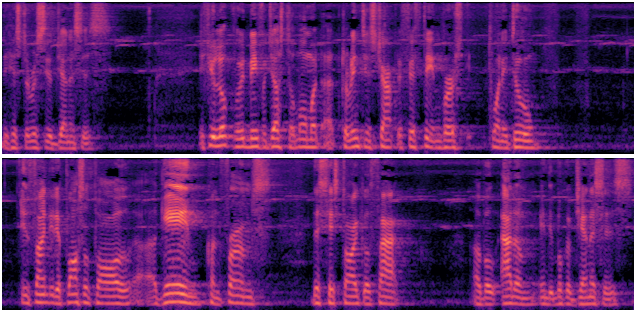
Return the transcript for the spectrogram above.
the historicity of Genesis. If you look with me for just a moment at Corinthians chapter 15, verse 22, you'll find that the Apostle Paul uh, again confirms this historical fact about Adam in the book of Genesis.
